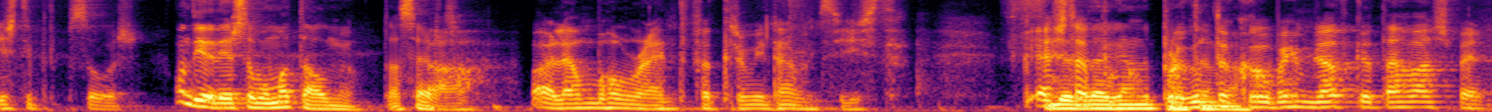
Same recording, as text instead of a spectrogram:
este tipo de pessoas. Um dia deste eu vou matá-lo, meu, está certo. Ah, olha, é um bom rant para terminarmos isto. Filha Esta da per- grande pergunta puta, correu bem melhor do que eu estava à espera.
